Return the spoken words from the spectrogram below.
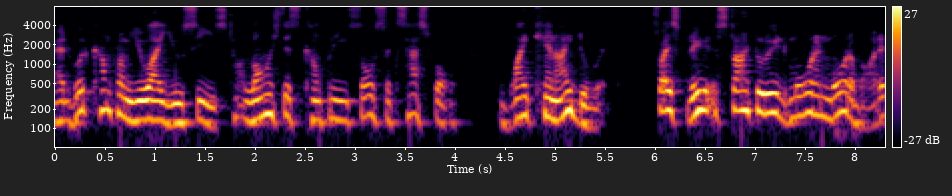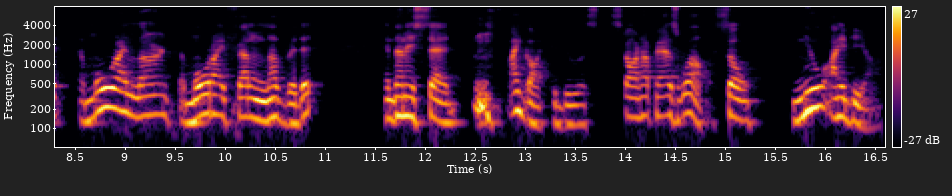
had who had come from UIUC, start, launched this company so successful. Why can't I do it? So I start to read more and more about it. The more I learned, the more I fell in love with it. And then I said, I got to do a startup as well. So new idea,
